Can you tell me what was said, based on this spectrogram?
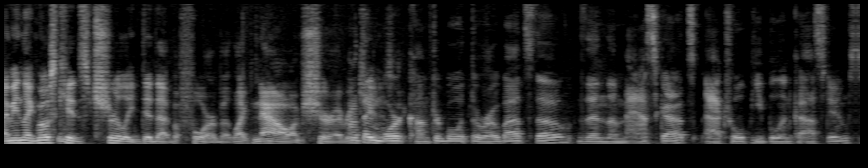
I mean, like most kids surely did that before, but like now, I'm sure every Aren't kid they is more like- comfortable with the robots though than the mascots, actual people in costumes?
